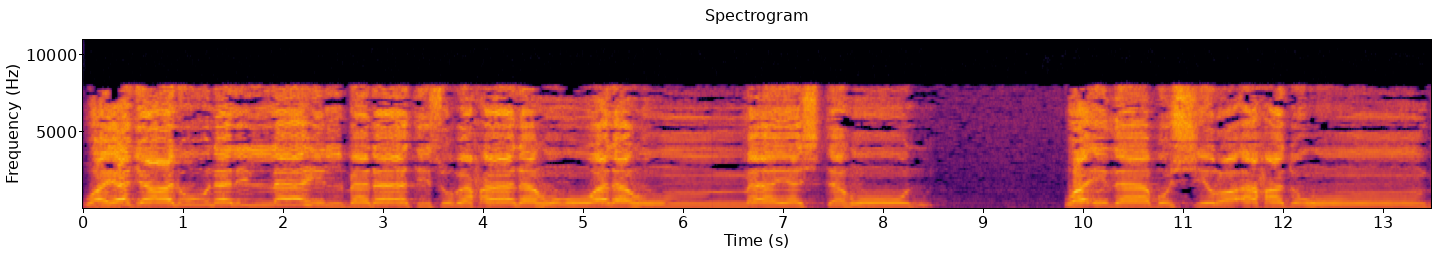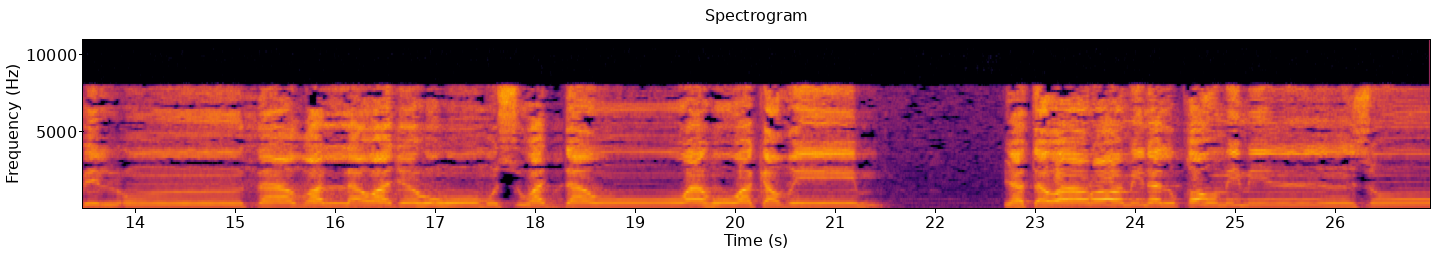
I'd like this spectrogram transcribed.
ويجعلون لله البنات سبحانه ولهم ما يشتهون وإذا بشر أحدهم بالأنثى ظل وجهه مسودا وهو كظيم. يتوارى من القوم من سوء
